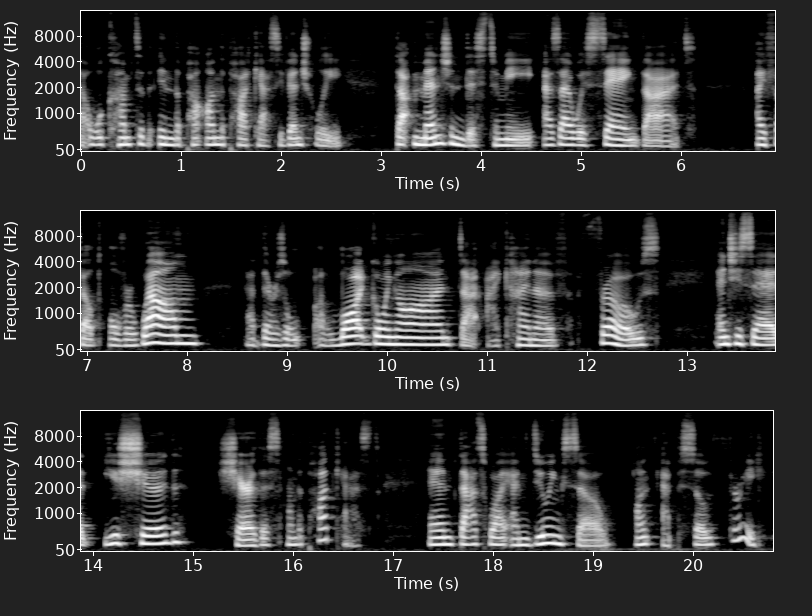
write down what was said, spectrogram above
that will come to the, in the on the podcast eventually that mentioned this to me as I was saying that I felt overwhelmed, that there was a, a lot going on, that I kind of froze. And she said, You should share this on the podcast. And that's why I'm doing so on episode three.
